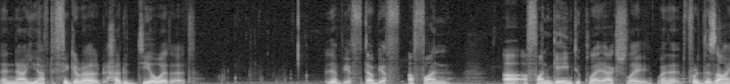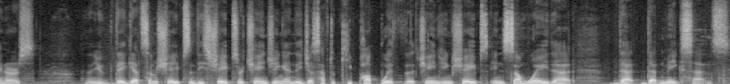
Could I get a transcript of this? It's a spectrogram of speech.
and now you have to figure out how to deal with it that'd be a, that'd be a, a fun uh, a fun game to play actually when it, for designers. You, they get some shapes and these shapes are changing and they just have to keep up with the changing shapes in some way that that that makes sense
